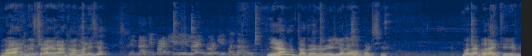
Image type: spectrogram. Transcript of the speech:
વાહ મિશ્રા રાંધવા મળી છે? એમ? તો એનો વીડિયો લેવો પડશે. બોલાય બોલાય થઈ એને.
